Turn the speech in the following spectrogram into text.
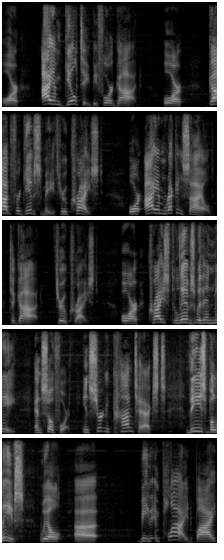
or I am guilty before God, or God forgives me through Christ or I am reconciled to God through Christ, or Christ lives within me, and so forth. In certain contexts, these beliefs will uh, be implied by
